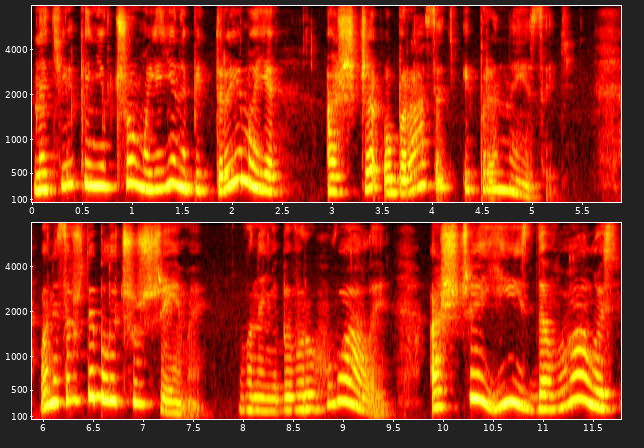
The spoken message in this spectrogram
не тільки ні в чому її не підтримає, а ще образить і принизить. Вони завжди були чужими, вони ніби ворогували, а ще їй здавалось,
